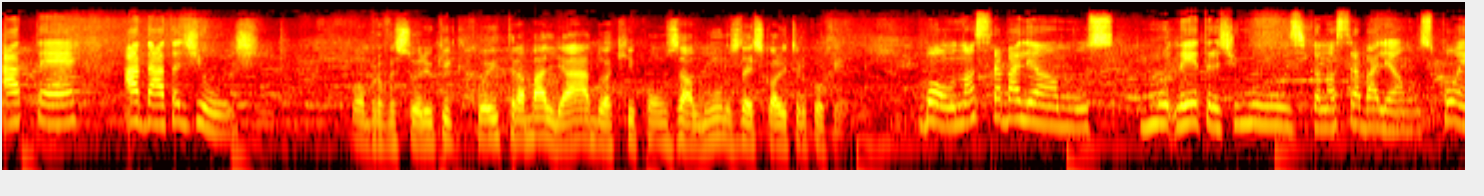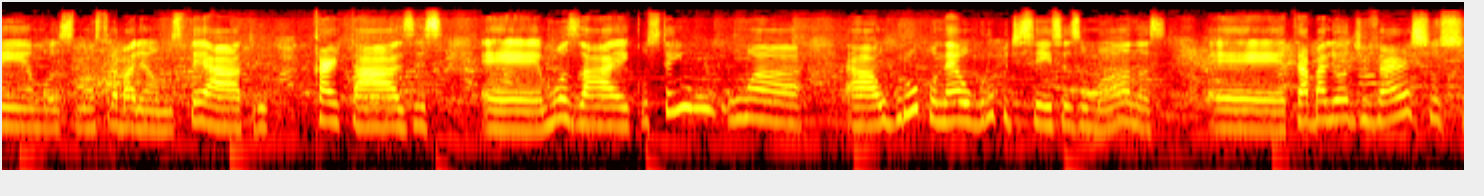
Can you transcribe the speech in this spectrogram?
até a data de hoje. Bom, professor, e o que foi trabalhado aqui com os alunos da Escola Ituro Correia? Bom, nós trabalhamos letras de música, nós trabalhamos poemas, nós trabalhamos teatro, cartazes, é, mosaicos. Tem uma, a, o grupo, né, o grupo de ciências humanas é, trabalhou diversos,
